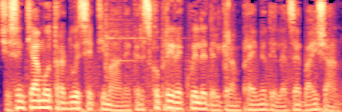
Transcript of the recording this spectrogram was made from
Ci sentiamo tra due settimane per scoprire quelle del Gran Premio dell'Azerbaijan.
